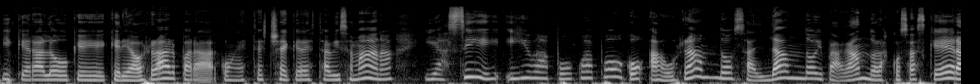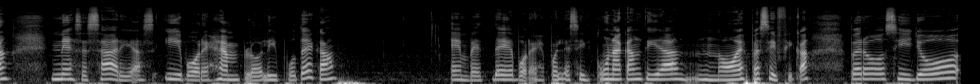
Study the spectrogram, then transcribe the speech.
y qué era lo que quería ahorrar para con este cheque de esta bisemana. Y así iba poco a poco ahorrando, saldando y pagando las cosas que eran necesarias. Y por ejemplo, la hipoteca en vez de, por ejemplo, decir una cantidad no específica, pero si yo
